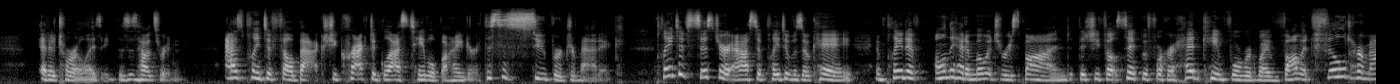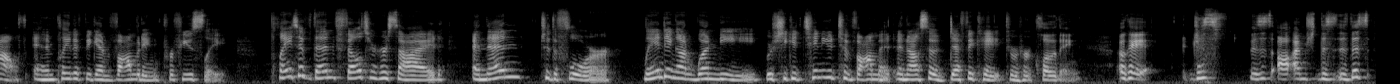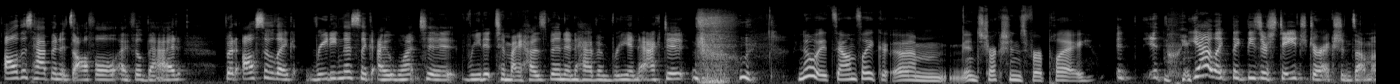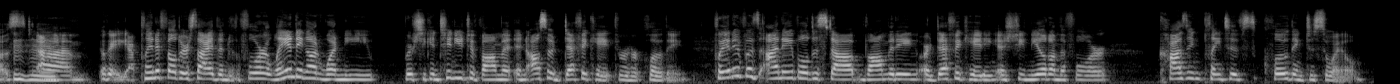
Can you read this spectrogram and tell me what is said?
editorializing. This is how it's written. As plaintiff fell back, she cracked a glass table behind her. This is super dramatic. Plaintiff's sister asked if plaintiff was okay, and plaintiff only had a moment to respond that she felt sick before her head came forward while vomit filled her mouth, and plaintiff began vomiting profusely. Plaintiff then fell to her side and then to the floor, landing on one knee, where she continued to vomit and also defecate through her clothing. Okay, just this is all I'm this this all this happened. It's awful. I feel bad. But also like reading this, like I want to read it to my husband and have him reenact it. No, it sounds like um, instructions for a play. it, it yeah, like like these are stage directions almost. Um, okay, yeah. Plaintiff fell to her side, then to the floor, landing on one knee, where she continued to vomit and also defecate through her clothing. Plaintiff was unable to stop vomiting or defecating as she kneeled on the floor, causing plaintiff's clothing to soil.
